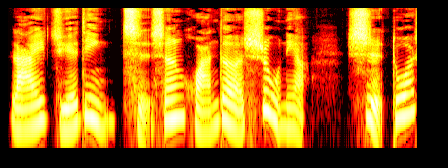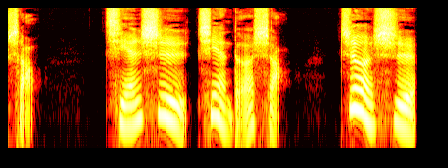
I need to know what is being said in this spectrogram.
来决定此生还的数量是多少。前世欠得少，这世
